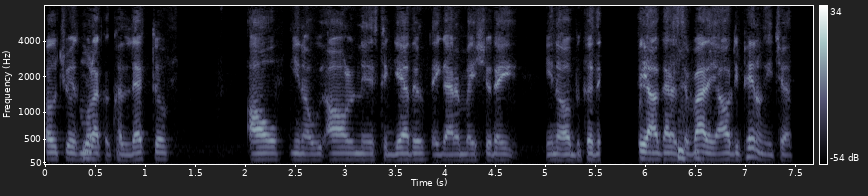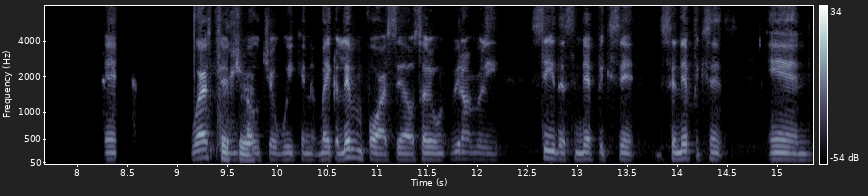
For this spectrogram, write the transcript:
culture is more yeah. like a collective all you know we all in this together. They got to make sure they you know because they, they all got to survive. they all depend on each other. And Western culture, we can make a living for ourselves, so we don't really see the significant significance in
